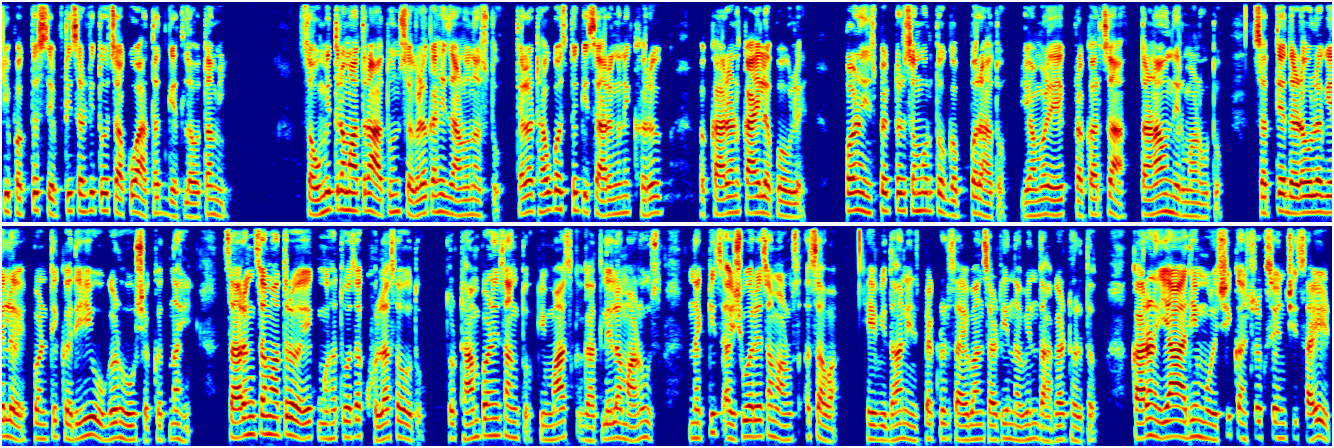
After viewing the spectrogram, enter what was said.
की फक्त सेफ्टीसाठी तो चाकू हातात घेतला होता मी. सौमित्र मात्र आतून सगळं काही जाणून असतो. त्याला ठाऊक असतं की सारंगने खरं कारण काय लपवलं पण इन्स्पेक्टरसमोर तो गप्प राहतो. यामुळे एक प्रकारचा तणाव निर्माण होतो. सत्य दडवलं गेलंय पण ते कधीही उघड होऊ शकत नाही. सारंगचा मात्र एक महत्त्वाचा खुलासा होतो. तो ठामपणे सांगतो की मास्क घातलेला माणूस नक्कीच ऐश्वर्याचा माणूस असावा. हे विधान इन्स्पेक्टर साहेबांसाठी नवीन धागा ठरतं. कारण याआधी मुळशी कन्स्ट्रक्शनची साईट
